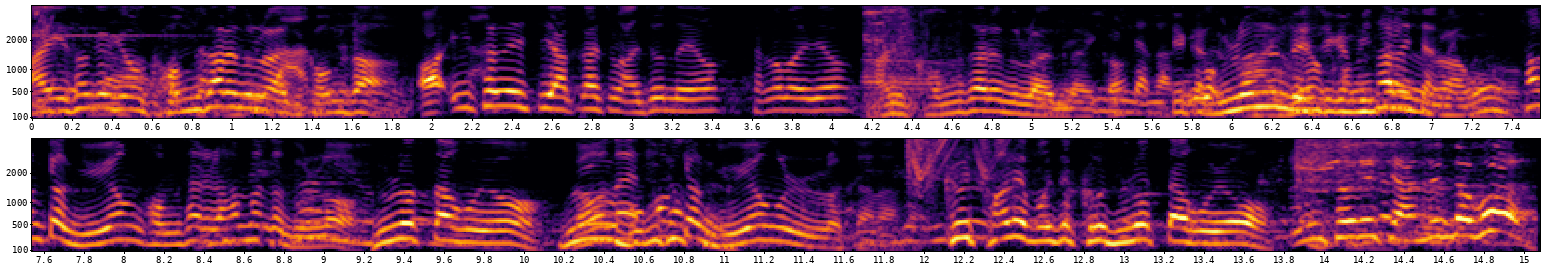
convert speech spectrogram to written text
아니 성격 유형 검사를 눌러야지 검사. 아 인터넷이 약간 좀 안 좋네요. 잠깐만요. 아니 검사를 눌러야 된다니까. 그러니까 눌렀는데 지금 인터넷이 안 되고. 성격 유형 검사를 한 번 더 눌러. 눌렀다고요. 너네 성격 유형을 눌렀잖아. 그 전에 먼저 그거 눌렀다고요. 인터넷이 안 된다고?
